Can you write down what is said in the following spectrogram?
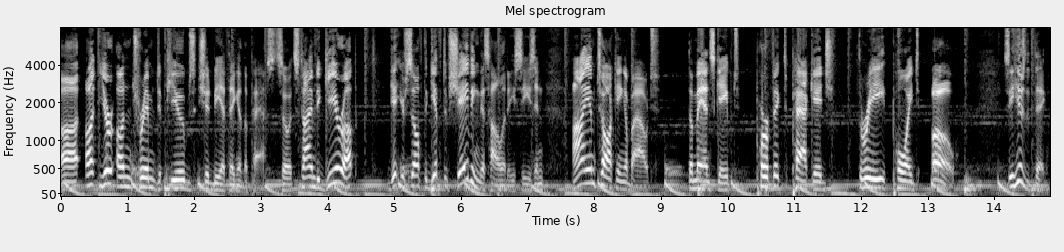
Uh, un- your untrimmed pubes should be a thing of the past. So it's time to gear up, get yourself the gift of shaving this holiday season. I am talking about the Manscaped Perfect Package 3.0. See, here's the thing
